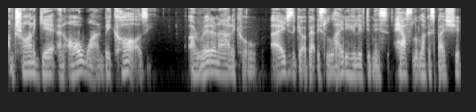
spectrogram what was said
I'm trying to get an old one because I read an article ages ago about this lady who lived in this house that looked like a spaceship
